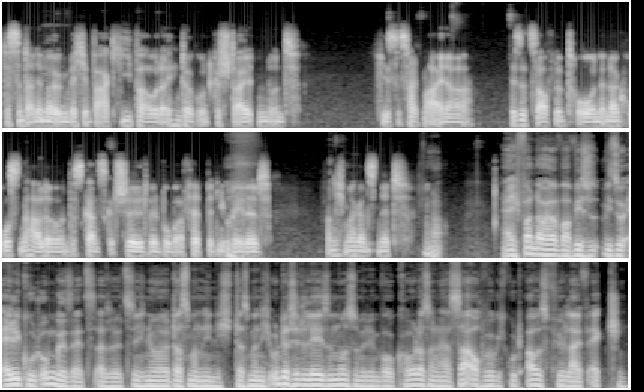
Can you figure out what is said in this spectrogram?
Das sind dann immer Mhm. irgendwelche Barkeeper oder Hintergrundgestalten und hier ist es halt mal einer, der sitzt auf einem Thron in einer großen Halle und ist ganz gechillt, wenn Boba Fett mit ihm redet. Fand ich mal ganz nett. Ja, ich fand auch, er war visu visuell gut umgesetzt. Also jetzt nicht nur, dass man nicht, dass man nicht Untertitel lesen muss und mit dem Vocoder, sondern er sah auch wirklich gut aus für Live-Action.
